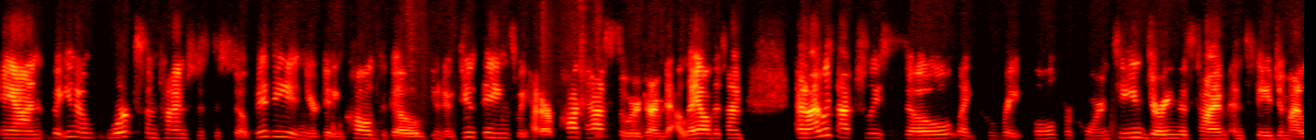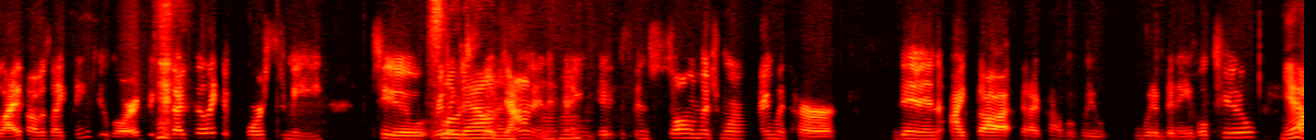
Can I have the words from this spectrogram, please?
And but you know, work sometimes just is so busy and you're getting called to go, you know, do things. We had our podcast, so we were driving to LA all the time. And I was actually so like grateful for quarantine during this time and stage in my life. I was like, thank you, Lord, because I feel like it forced me to really Slow down slow and- down and, mhm. and it's been so much more time with her than I thought that I probably would have been able to. yeah.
